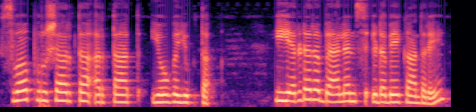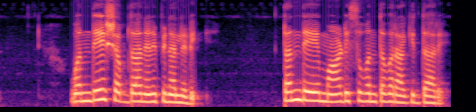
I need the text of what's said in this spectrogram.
ಸ್ವಪುರುಷಾರ್ಥ ಅರ್ಥಾತ್ ಯೋಗಯುಕ್ತ. ಈ ಎರಡರ ಬ್ಯಾಲೆನ್ಸ್ ಇಡಬೇಕಾದರೆ ಒಂದೇ ಶಬ್ದ ನೆನಪಿನಲ್ಲಿಡಿ. ತಂದೆ ಮಾಡಿಸುವಂಥವರಾಗಿದ್ದಾರೆ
